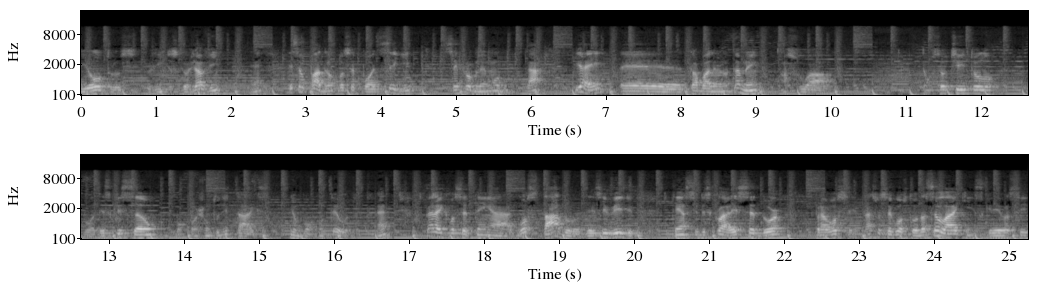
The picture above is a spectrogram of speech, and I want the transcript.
e outros vídeos que eu já vi. Né, esse é o padrão que você pode seguir sem problema algum, tá? E aí, é, trabalhando também a sua, então, seu título, boa descrição, bom conjunto de tags e um bom conteúdo, né? Espero aí que você tenha gostado desse vídeo, que tenha sido esclarecedor para você. Tá? Se você gostou, dá seu like, inscreva-se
